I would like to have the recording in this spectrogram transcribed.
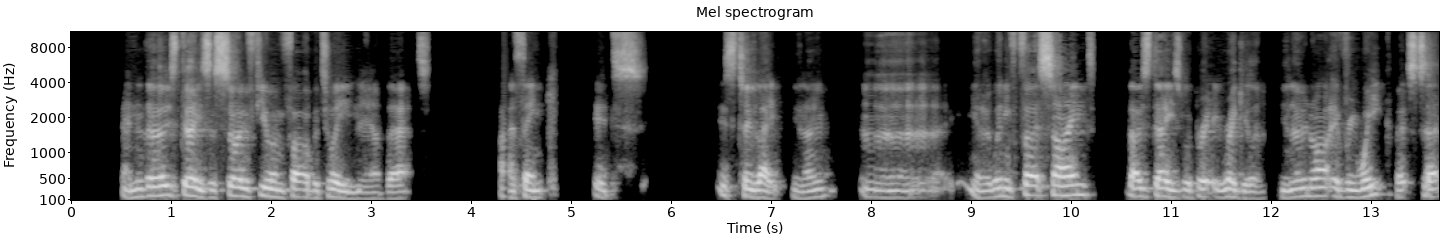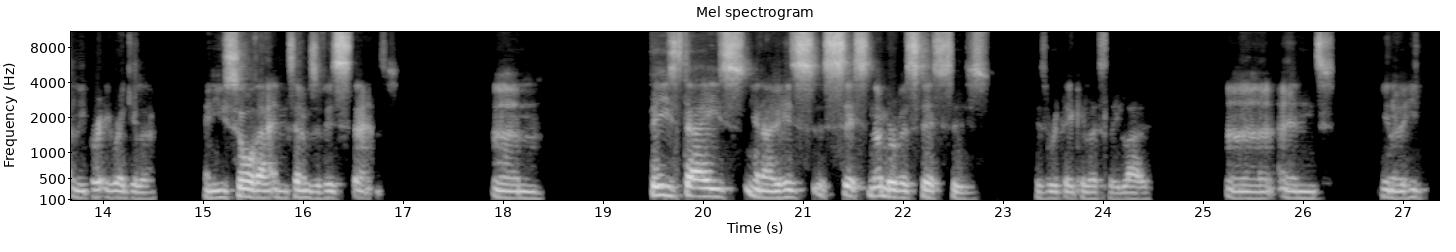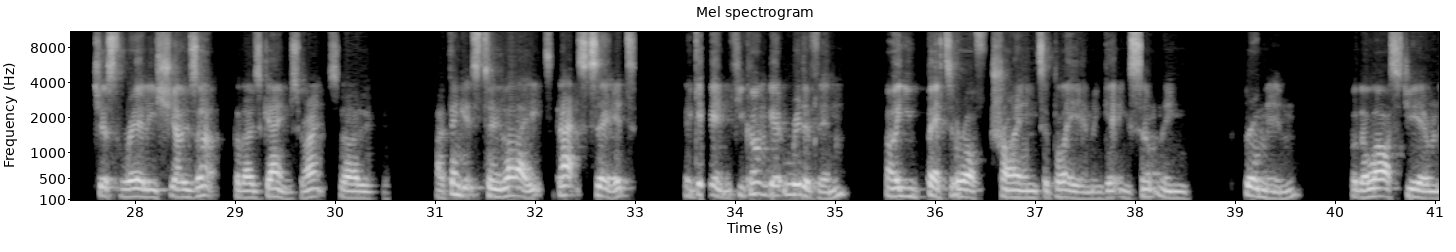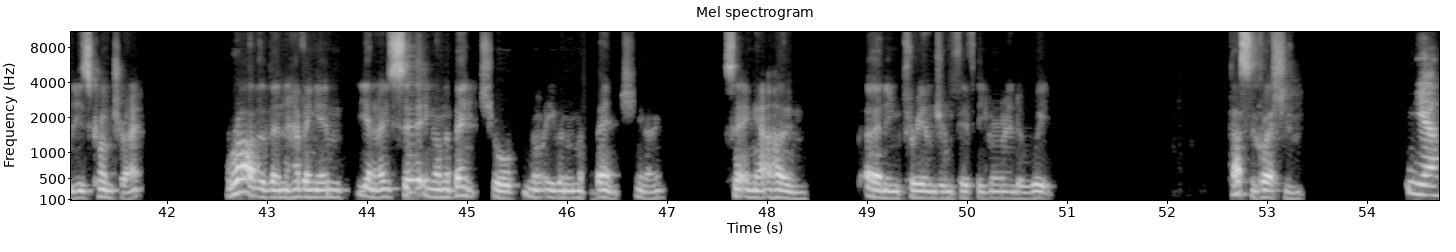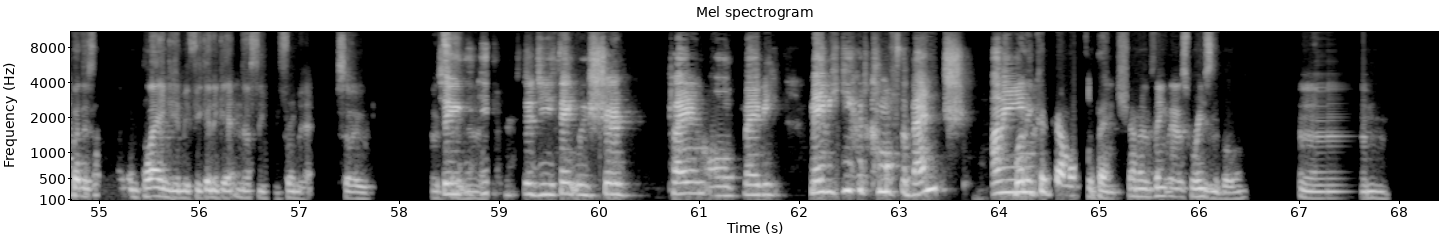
and those days are so few and far between now that I think it's it's too late. You know, uh, you know when he first signed, those days were pretty regular. You know, not every week, but certainly pretty regular, and you saw that in terms of his stats. Um, these days, you know, his assist number of assists is is ridiculously low, uh, and you know he just rarely shows up for those games, right? So I think it's too late. That said, again, if you can't get rid of him, are you better off trying to play him and getting something from him for the last year on his contract, rather than having him, you know, sitting on the bench or not even on the bench, you know, sitting at home earning 350 grand a week? That's the question. Yeah. But there's nothing playing him if you're going to get nothing from it. So, so, you, you, so do you think we should play him, or maybe maybe he could come off the bench? I mean, well, he could come off the bench, and I think that's reasonable. Um,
